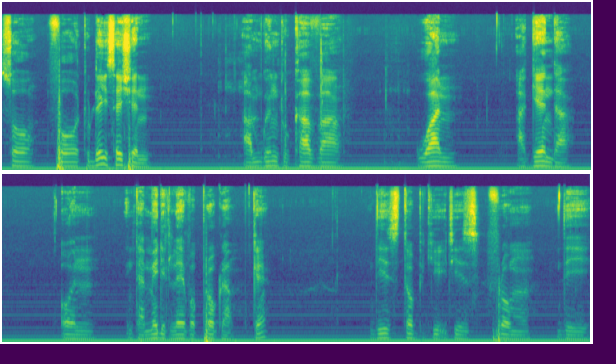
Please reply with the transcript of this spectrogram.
so for today's session I'm going to cover one agenda on intermediate level program okay? This topic it is from the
